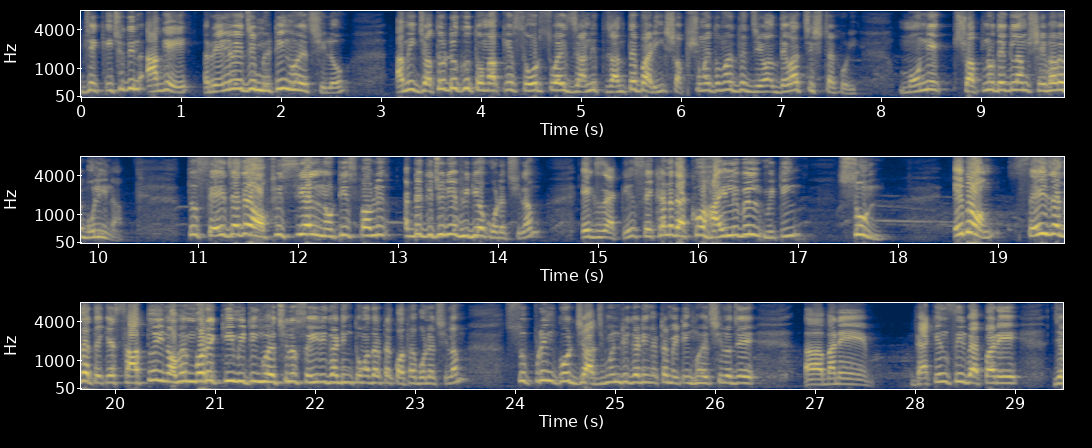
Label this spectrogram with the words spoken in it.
যে কিছুদিন আগে রেলওয়ে যে মিটিং হয়েছিল, আমি যতটুকু তোমাকে সোর্স ওয়াইজ জানি জানতে পারি, সবসময় তোমাদের দেওয়া- দেওয়ার চেষ্টা করি। মনে স্বপ্ন দেখলাম সেভাবে বলি না। তো সেই জায়গায় অফিসিয়াল নোটিশ পাবলিশ একটা কিছু নিয়ে ভিডিও করেছিলাম। এক্স্যাক্টলি সেখানে দেখো হাই লেভেল মিটিং শুন এবং সেই জায়গা থেকে সাতই নভেম্বরে কি মিটিং হয়েছিল সেই রিগার্ডিং তোমাদের একটা কথা বলেছিলাম। সুপ্রিম কোর্ট জাজমেন্ট রিগার্ডিং একটা মিটিং হয়েছিল যে মানে ভ্যাকেন্সির ব্যাপারে যে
